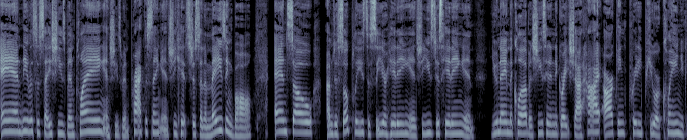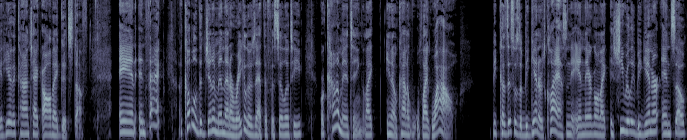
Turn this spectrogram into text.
And needless to say, she's been playing and she's been practicing and she hits just an amazing ball. And so I'm just so pleased to see her hitting and she's just hitting and you name the club and she's hitting the great shot, high, arcing, pretty pure, clean. You can hear the contact, all that good stuff. And in fact, a couple of the gentlemen that are regulars at the facility were commenting like, you know, kind of like, wow, because this was a beginner's class and, and they're going like, is she really a beginner? And so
